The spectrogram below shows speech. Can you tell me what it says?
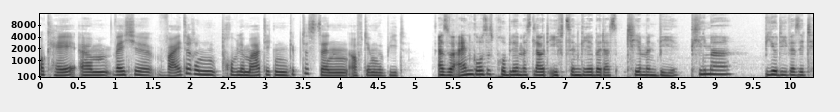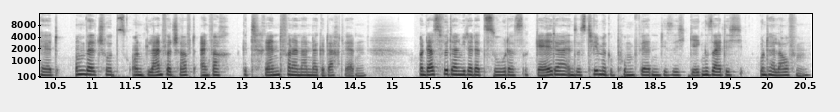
Okay, ähm, welche weiteren Problematiken gibt es denn auf dem Gebiet? Also ein großes Problem ist laut Yves Zingrebe, dass Themen wie Klima, Biodiversität, Umweltschutz und Landwirtschaft einfach getrennt voneinander gedacht werden. Und das führt dann wieder dazu, dass Gelder in Systeme gepumpt werden, die sich gegenseitig unterlaufen.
